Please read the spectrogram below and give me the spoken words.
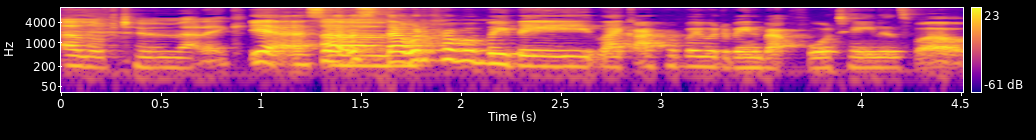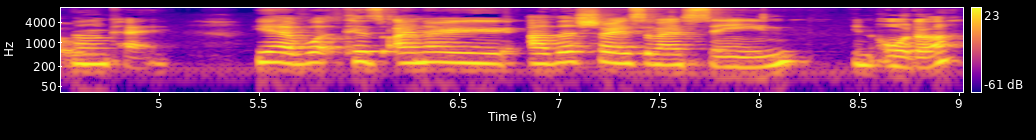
I love Timomatic. Yeah, so Um, that would probably be like I probably would have been about fourteen as well. Okay. Yeah, what? Because I know other shows that I've seen in order. Um,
